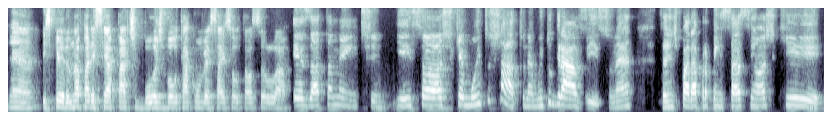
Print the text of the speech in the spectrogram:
É, esperando aparecer a parte boa de voltar a conversar e soltar o celular. Exatamente. E isso eu acho que é muito chato, né? Muito grave isso, né? Se a gente parar para pensar assim, eu acho que,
